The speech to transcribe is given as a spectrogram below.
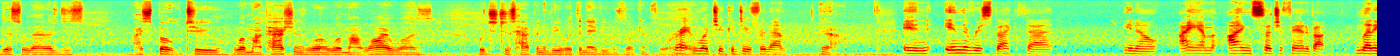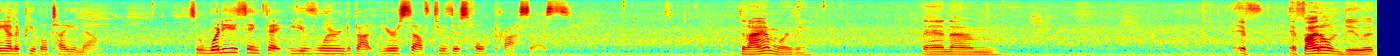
this or that. I just I spoke to what my passions were, what my why was, which just happened to be what the Navy was looking for. Right, and what you could do for them. Yeah. in in the respect that you know i am i'm such a fan about letting other people tell you no so what do you think that you've learned about yourself through this whole process that I am worthy. And um, if if I don't do it,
